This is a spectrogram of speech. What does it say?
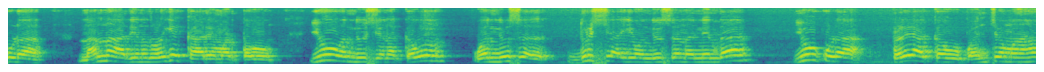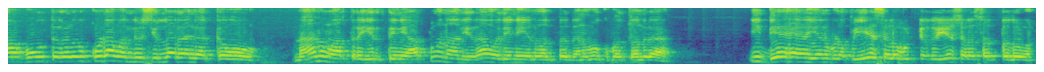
ಕೂಡ ನನ್ನ ಅಧೀನದೊಳಗೆ ಕಾರ್ಯ ಮಾಡ್ತಾವು. ಇವು ಒಂದ್ ದಿವಸ ಏನಕ್ಕವು? ಒಂದ್ ದಿವ್ಸ ದೃಶ್ಯ ಆಗಿ ಒಂದ್ ದಿವ್ಸ ನನ್ನಿಂದ, ಇವು ಕೂಡ ಪ್ರಳಯ ಅಕ್ಕವು, ಪಂಚಮಹಾಭೂತಗಳು ಕೂಡ ಒಂದ್ ದಿವ್ಸ ಇಲ್ಲದಂಗ ಅಕ್ಕವು. ನಾನು ಮಾತ್ರ ಇರ್ತೀನಿ, ಆತ್ಮ ನಾನು ಇರಾಮದೀನಿ ಅನ್ನುವಂಥದ್ದು ಅನುಭವಕ್ಕೆ ಬಂತಂದ್ರ ಈ ದೇಹ ಏನ್ ಬಿಡಪ್ಪ, ಏ ಸಲ ಹುಟ್ಟದು, ಏ ಸಲ ಸತ್ತದು,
